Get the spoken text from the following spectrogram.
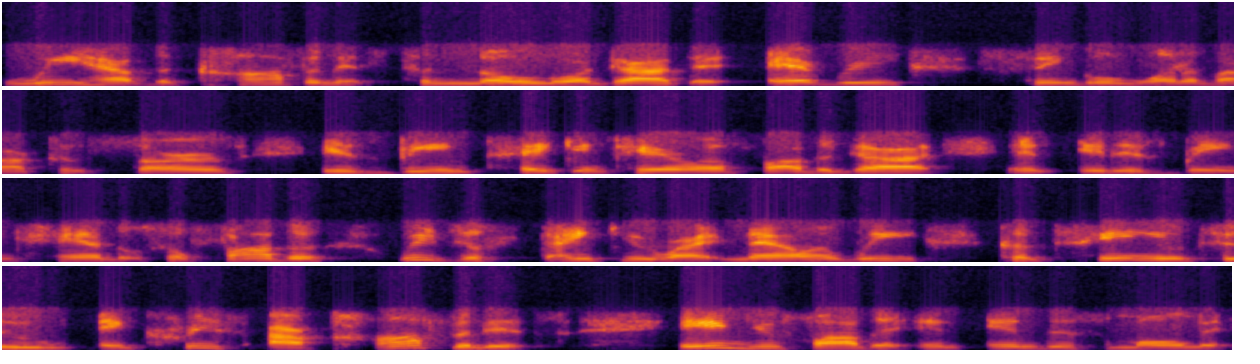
we have the confidence to know, Lord God, that every single one of our concerns is being taken care of, Father God, and it is being handled. So, Father, we just thank you right now, and we continue to increase our confidence in you, Father, and in this moment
